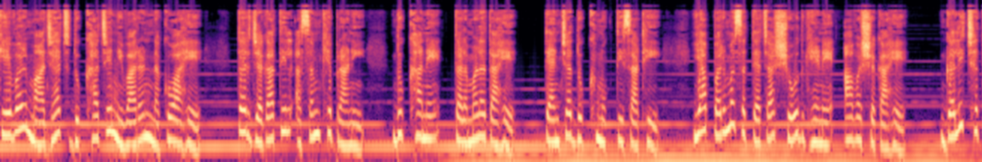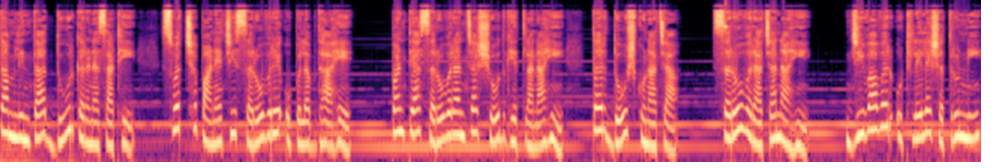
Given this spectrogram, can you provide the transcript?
केवळ माझ्याच दुःखाचे निवारण नको आहे तर जगातील असंख्य प्राणी दुःखाने तळमळत आहे. त्यांच्या दुःखमुक्तीसाठी या परमसत्याचा शोध घेणे आवश्यक आहे. गलिच्छतामलिनता दूर करण्यासाठी स्वच्छ पाण्याची सरोवरे उपलब्ध आहे. पण त्या सरोवरांचा शोध घेतला नाही तर दोष कुणाचा? सरोवराचा नाही. जीवावर उठलेल्या शत्रूंनी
